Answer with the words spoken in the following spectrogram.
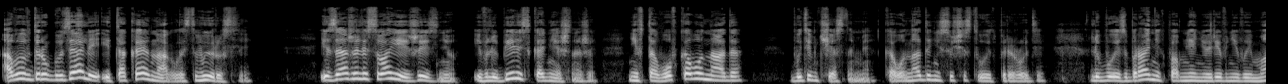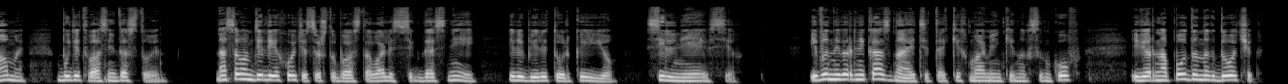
А вы вдруг взяли и такая наглость, выросли. И зажили своей жизнью. И влюбились, конечно же, не в того, в кого надо. Будем честными, кого надо не существует в природе. Любой избранник, по мнению ревнивой мамы, будет вас недостоин. На самом деле ей хочется, чтобы оставались всегда с ней и любили только ее, сильнее всех. И вы наверняка знаете таких маменькиных сынков и верноподанных дочек,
